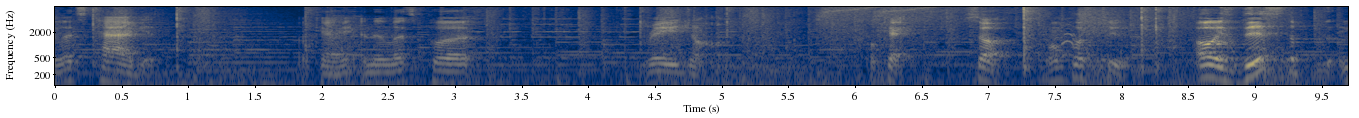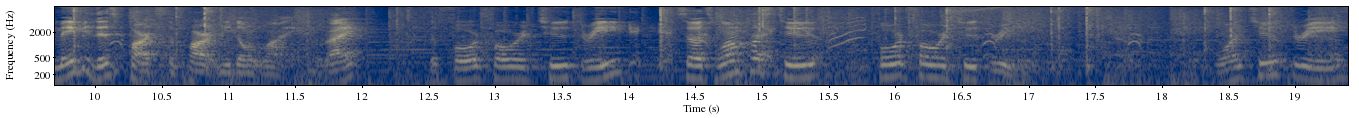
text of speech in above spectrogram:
let's tag it. Okay, and then let's put Rage on. Okay, so, 1 plus 2. Oh, is this the... Maybe this part's the part you don't like, right? The forward, forward, 2, 3. So it's 1 plus 2, forward, forward, 2, 3. 1, 2, 3,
